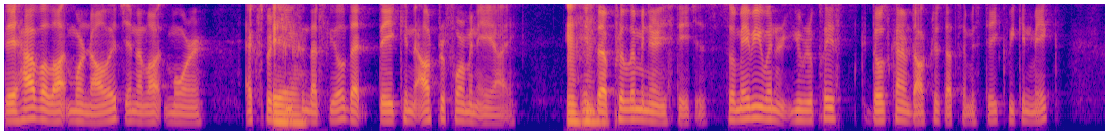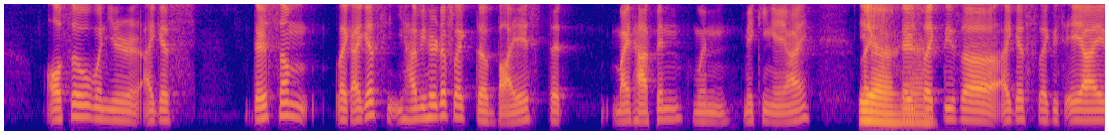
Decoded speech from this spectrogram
they have a lot more knowledge and a lot more expertise Yeah. in that field that they can outperform an AI in hmm the preliminary stages. So maybe when you replace those kind of doctors, that's a mistake we can make. Also, when you're, I guess, there's some like I guess have you heard of like the bias that might happen when making AI? Like Yeah. there's Yeah. like these uh I guess like these AI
